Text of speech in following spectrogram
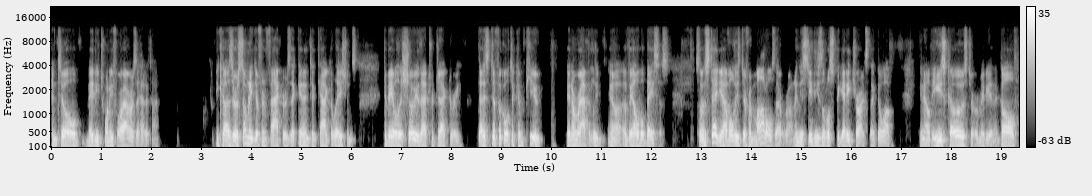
until maybe 24 hours ahead of time. Because there are so many different factors that get into calculations to be able to show you that trajectory that it's difficult to compute in a rapidly you know, available basis. So instead, you have all these different models that run, and you see these little spaghetti charts that go up, you know, the East Coast or maybe in the Gulf,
